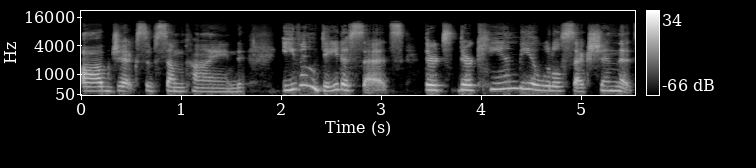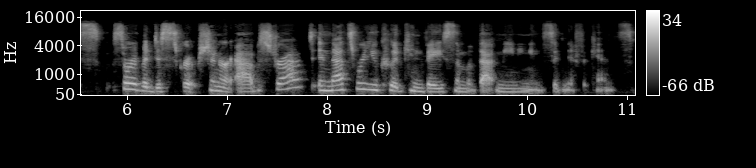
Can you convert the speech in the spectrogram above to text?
objects of some kind, even data sets, there, there can be a little section that's sort of a description or abstract, and that's where you could convey some of that meaning and significance.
